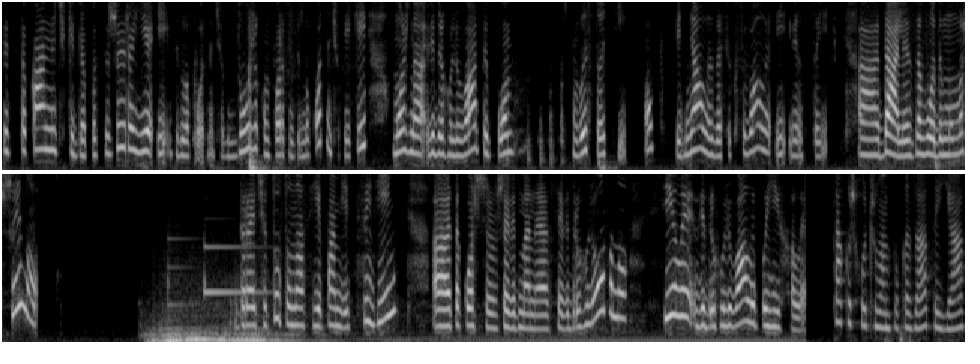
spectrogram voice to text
підстаканнички, для пасажира є і підлокотничок. Дуже комфортний підлокотничок, який можна відрегулювати по висоті. Оп, підняли, зафіксували, і він стоїть. Далі заводимо машину. До речі, тут у нас є пам'ять сидінь. Також вже від мене все відрегульовано. Сіли, відрегулювали, поїхали. Також хочу вам показати, як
